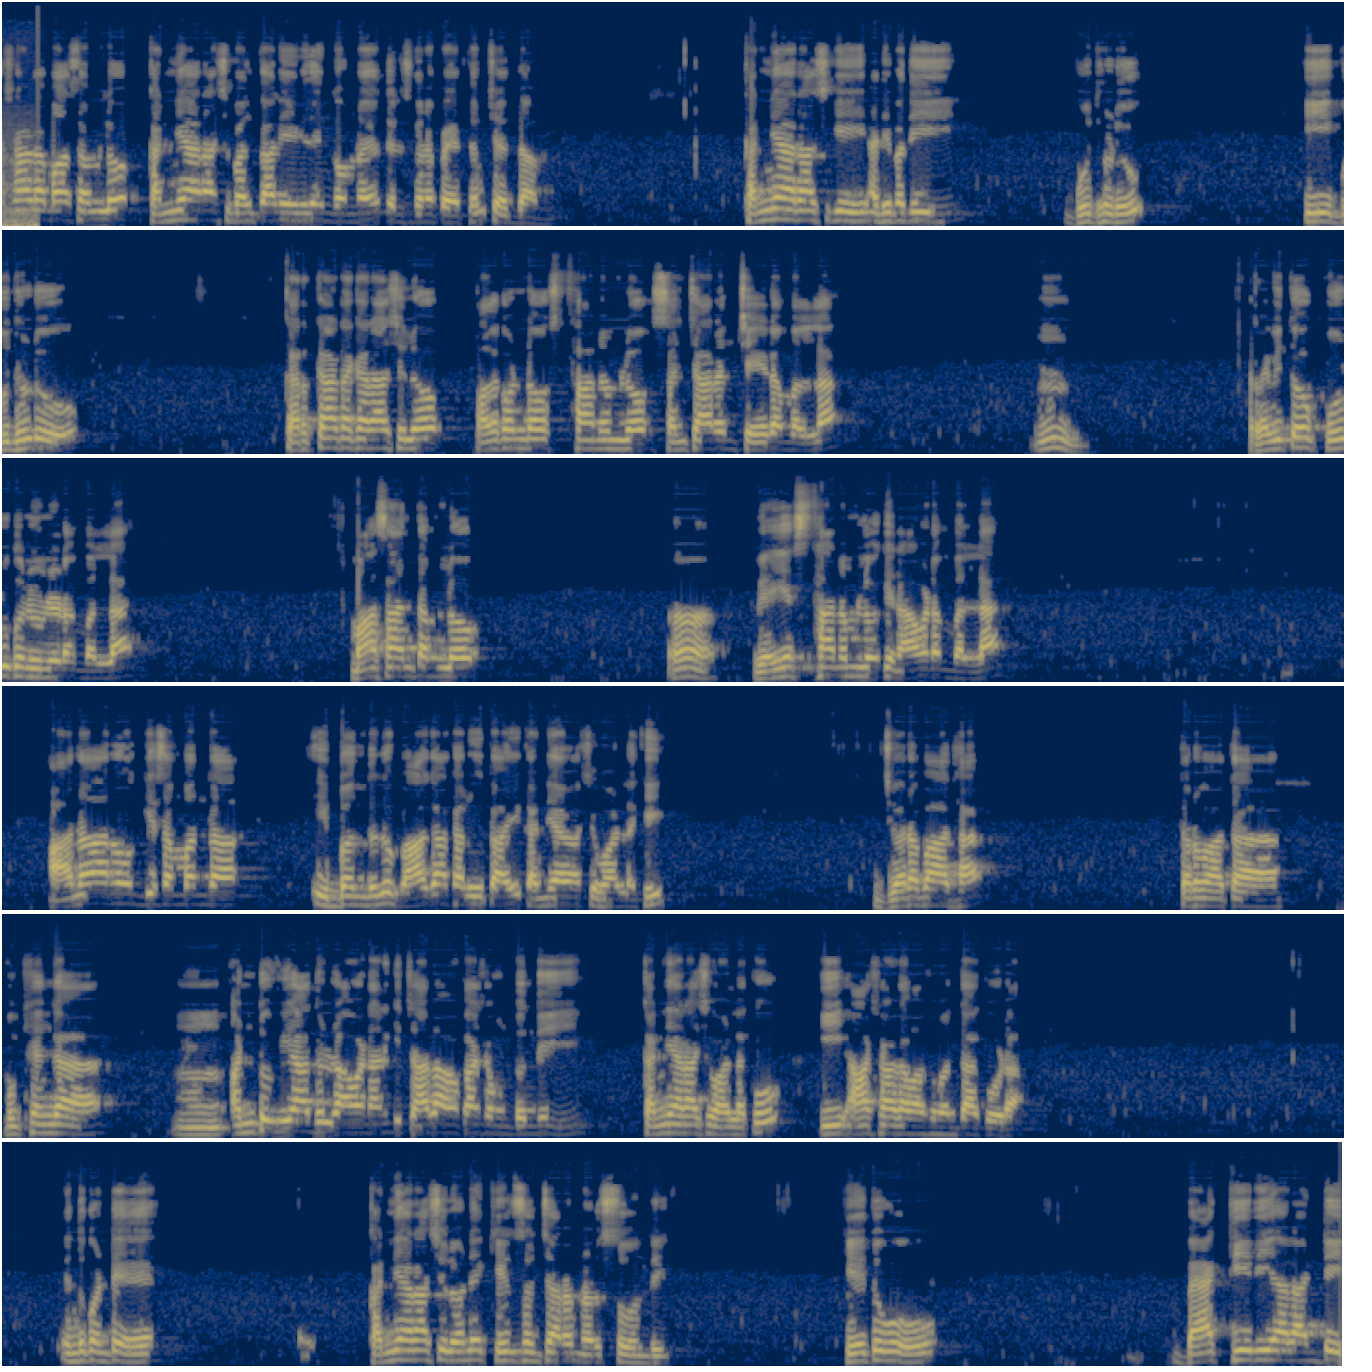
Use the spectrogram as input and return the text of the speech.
ఆషాఢ మాసంలో కన్యా రాశి ఫలితాలు ఏ విధంగా ఉన్నాయో తెలుసుకునే ప్రయత్నం చేద్దాం. కన్యా రాశికి అధిపతి బుధుడు. ఈ బుధుడు కర్కాటక రాశిలో పదకొండవ స్థానంలో సంచారం చేయడం వల్ల రవితో కూడుకొని ఉండడం వల్ల మాసాంతంలో వ్యయస్థానంలోకి రావడం వల్ల అనారోగ్య సంబంధ ఇబ్బందులు బాగా కలుగుతాయి కన్యారాశి వాళ్ళకి. జ్వర బాధ తర్వాత ముఖ్యంగా అంటువ్యాధులు రావడానికి చాలా అవకాశం ఉంటుంది కన్యారాశి వాళ్ళకు ఈ ఆషాఢ మాసం అంతా కూడా. ఎందుకంటే కన్యారాశిలోనే కేతు సంచారం నడుస్తూ ఉంది. కేతువు బ్యాక్టీరియా లాంటి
